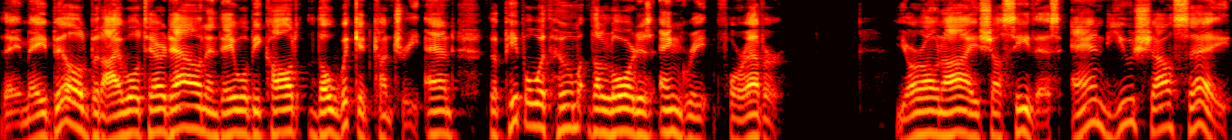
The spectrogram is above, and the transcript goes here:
They may build, but I will tear down, and they will be called the wicked country, and the people with whom the Lord is angry forever. Your own eyes shall see this, and you shall say,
